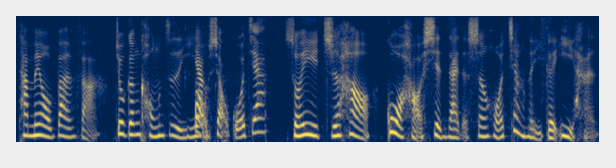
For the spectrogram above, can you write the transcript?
他没有办法就跟孔子一样报，效国家。所以只好过好现在的生活这样的一个意涵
